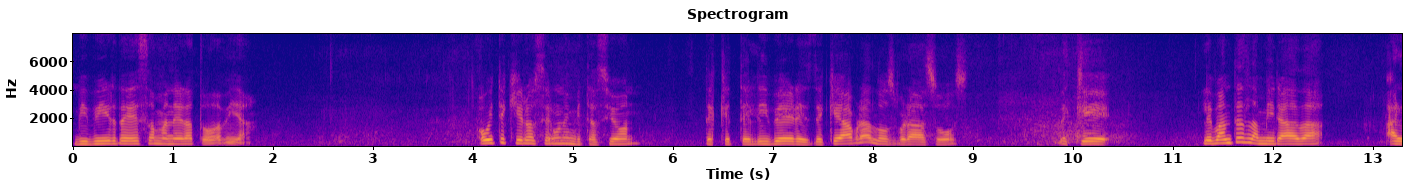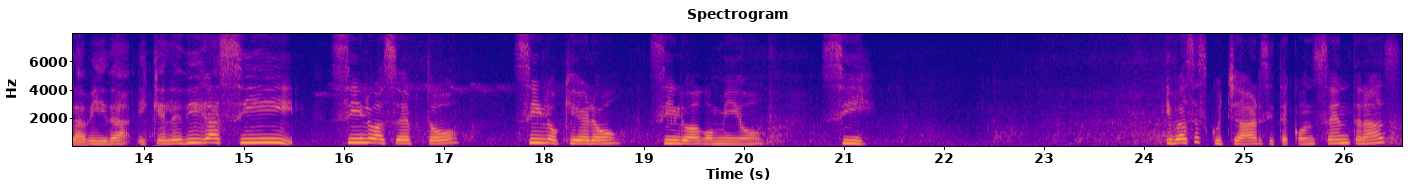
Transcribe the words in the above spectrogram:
vivir de esa manera todavía. Hoy te quiero hacer una invitación de que te liberes, de que abras los brazos, de que levantes la mirada a la vida y que le digas sí, sí lo acepto, sí lo quiero, sí lo hago mío, sí. Y vas a escuchar si te concentras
